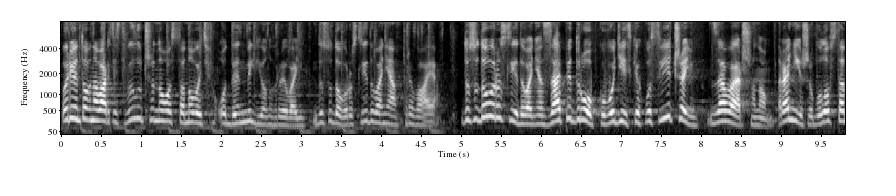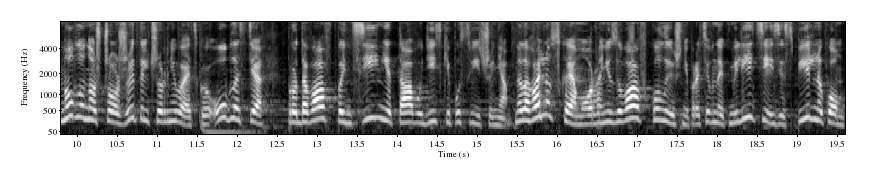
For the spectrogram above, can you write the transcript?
Орієнтовна вартість вилученого становить 1 мільйон гривень. Досудове розслідування триває. Досудове розслідування за підробку водійських посвідчень завершено. Раніше було встановлено, що житель Чернівецької області продавав пенсійні та водійські посвідчення. Нелегальну схему організував колишній працівник міліції зі спільником.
